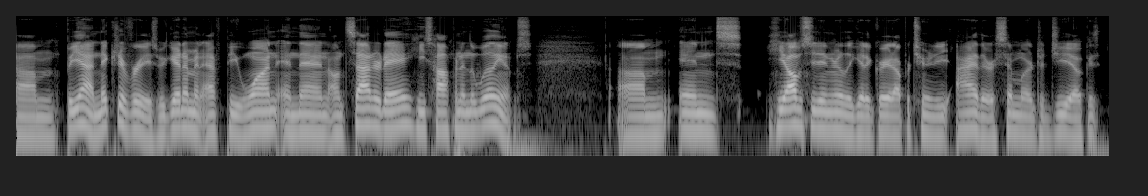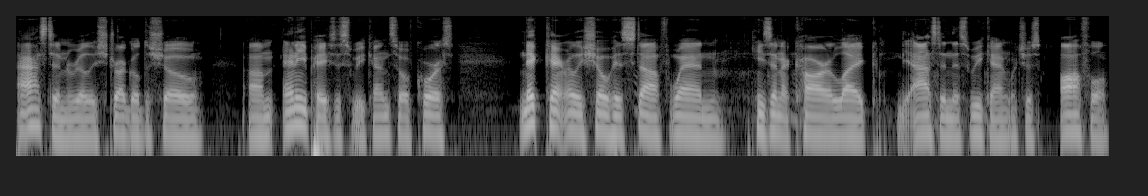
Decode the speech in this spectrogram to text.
um, but yeah, Nyck de Vries, we get him in FP1, and then on Saturday he's hopping in the Williams. Um, and he obviously didn't really get a great opportunity either, similar to Gio, because Aston really struggled to show um, any pace this weekend. So of course, Nyck can't really show his stuff when he's in a car like the Aston this weekend, which is awful.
